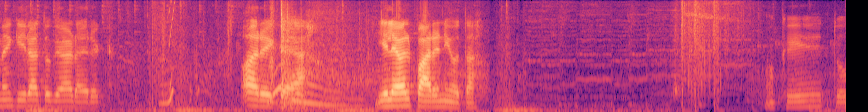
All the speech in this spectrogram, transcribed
मैं गिरा तो गया डायरेक्ट अरे गया। ये लेवल पारे नहीं होता। ओके तो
